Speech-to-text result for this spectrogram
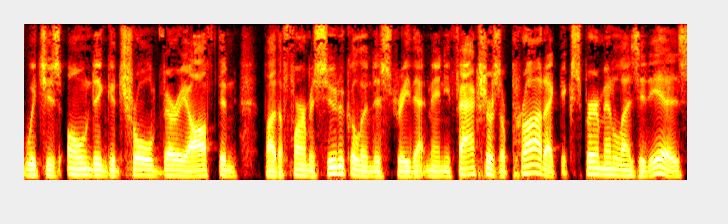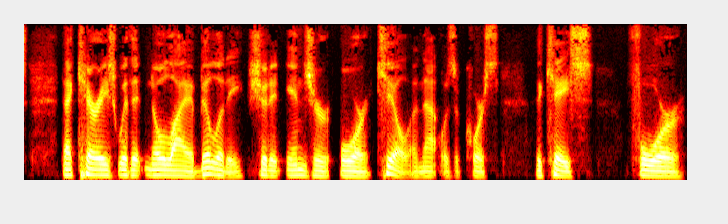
which is owned and controlled very often by the pharmaceutical industry that manufactures a product, experimental as it is, that carries with it no liability should it injure or kill. And that was, of course, the case for,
